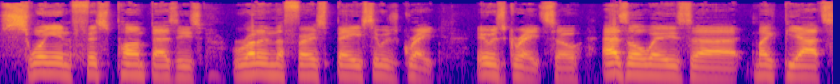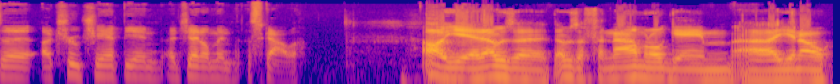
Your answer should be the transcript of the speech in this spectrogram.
swinging fist pump as he's running the first base. It was great. It was great. So, as always, uh, Mike Piazza, a true champion, a gentleman, a scholar. Oh yeah, that was a that was a phenomenal game. Uh, you know,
